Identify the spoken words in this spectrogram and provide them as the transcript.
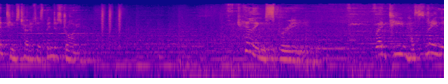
Red Team's turret has been destroyed. Killing spree. Red Team has slain the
